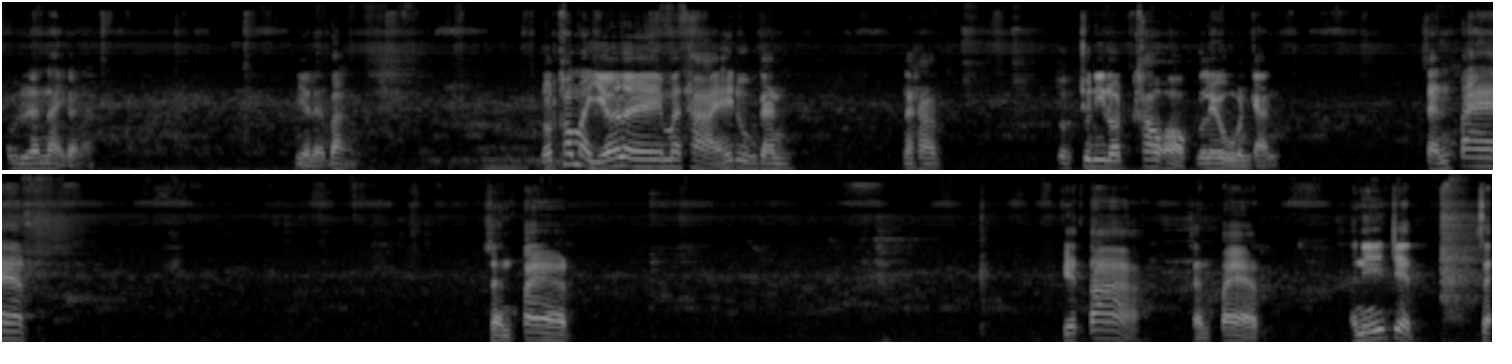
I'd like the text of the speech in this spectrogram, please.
เข้าไปดูด้านในก่อนนะมีอะไรบ้าง รถเข้ามาเยอะเลยมาถ่ายให้ดูกันนะครับช่วงนี้รถเข้าออกเร็วเหมือนกันแสนแปดแสนแปด เฟียต้าแสนแปดอันนี้เจ็ดแส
